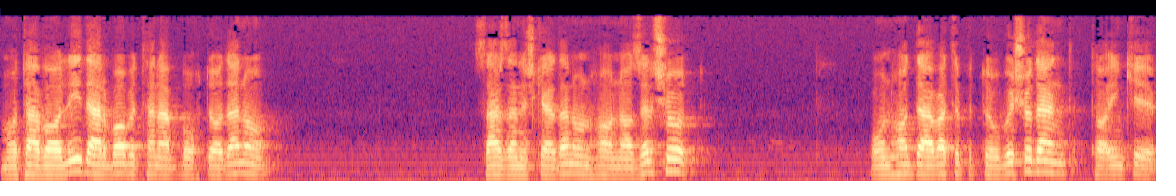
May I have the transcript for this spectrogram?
متوالی در باب تنبه دادن و سرزنش کردن اونها نازل شد. اونها دعوت به توبه شدند تا اینکه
